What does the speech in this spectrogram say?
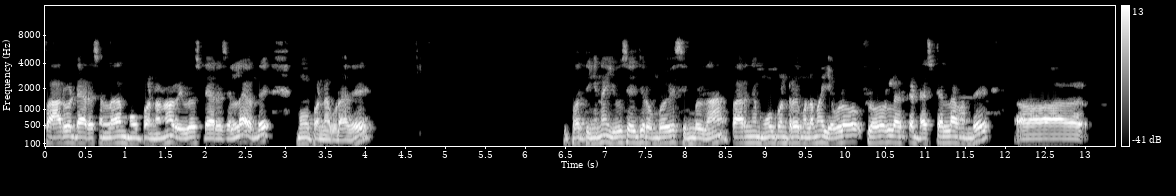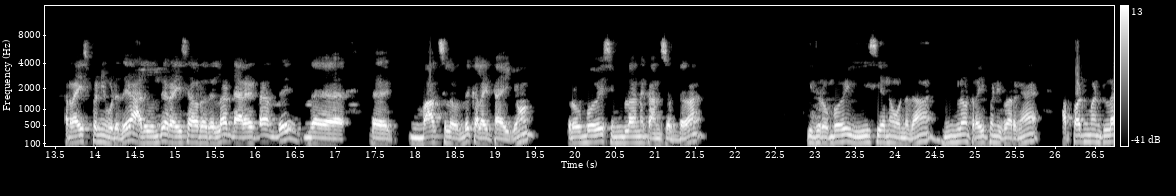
ஃபார்வர்ட் டைரக்ஷனில் தான் மூவ் பண்ணணும். ரிவர்ஸ் டைரக்ஷனில் வந்து மூவ் பண்ணக்கூடாது. பார்த்தீங்கன்னா யூசேஜ் ரொம்பவே சிம்பிள் தான். பாருங்கள் மூவ் பண்ணுறது மூலமாக எவ்வளோ ஃப்ளோரில் இருக்க டஸ்ட் எல்லாம் வந்து ரைஸ் பண்ணி விடுது. அது வந்து ரைஸ் ஆகுறதெல்லாம் டைரெக்டாக வந்து இந்த பாக்ஸில் வந்து கலெக்ட் ஆகிக்கும். ரொம்பவே சிம்பிளான கான்செப்ட் தான். இது ரொம்பவே ஈஸியான ஒன்று தான். நீங்களும் ட்ரை பண்ணி பாருங்கள் அப்பார்ட்மெண்ட்டில்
